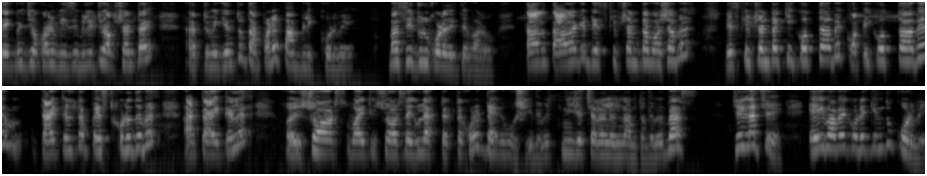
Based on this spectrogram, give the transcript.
দেখবে যে ওখানে ভিজিবিলিটি অপশানটায় তুমি কিন্তু তারপরে পাবলিক করবে। বা শিডিউল করে দিতে পারো। তার তার আগে ডেসক্রিপশানটা বসাবে। ডেসক্রিপশানটা কী করতে হবে? কপি করতে হবে। টাইটেলটা পেস্ট করে দেবে। আর টাইটেলে ওই শর্টস ওয়াইটি শর্টস এগুলো একটা একটা করে ট্যাগে বসিয়ে দেবে। নিজের চ্যানেলের নামটা দেবে, ব্যাস। ঠিক আছে? এইভাবে করে কিন্তু করবে।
